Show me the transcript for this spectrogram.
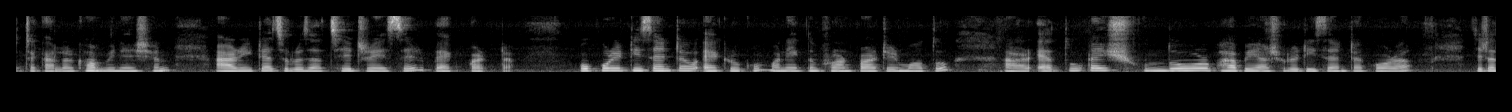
একটা কালার কম্বিনেশন আর এটা চলে যাচ্ছে ড্রেসের ব্যাক পার্টটা ওপরের ডিজাইনটাও একরকম মানে একদম ফ্রন্ট পার্টের মতো। আর এতটাই সুন্দরভাবে আসলে ডিজাইনটা করা, যেটা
